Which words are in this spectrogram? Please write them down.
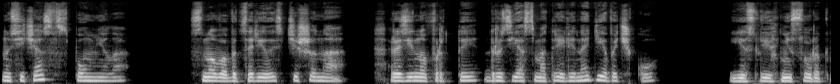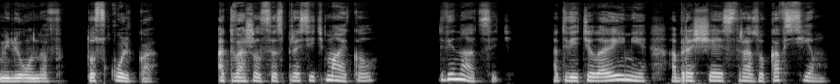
но сейчас вспомнила. Снова воцарилась тишина. Разинув рты, друзья смотрели на девочку. «Если их не сорок миллионов, то сколько?» Отважился спросить Майкл. «Двенадцать», ответила Эми, обращаясь сразу ко всем.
